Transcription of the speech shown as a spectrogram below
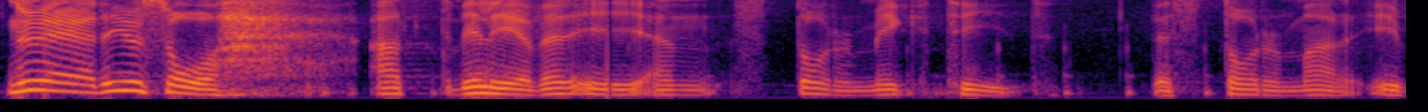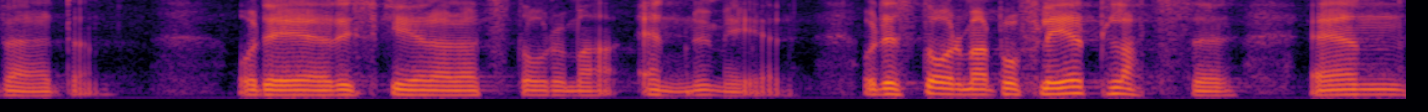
Nu är det ju så att vi lever i en stormig tid. Det stormar i världen och det riskerar att storma ännu mer. Och det stormar på fler platser än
